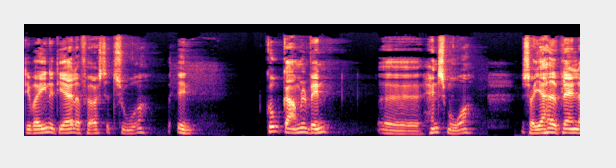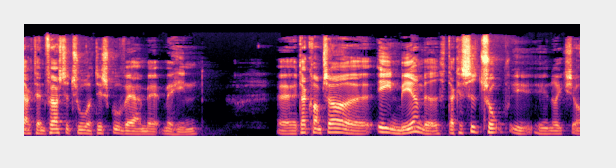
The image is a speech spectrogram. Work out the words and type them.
Det var en af de allerførste ture. En god gammel ven, øh, hans mor. Så jeg havde planlagt den første tur, det skulle være med, med hende. Øh, der kom så øh, en mere med. Der kan sidde to i, i en rickshaw.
